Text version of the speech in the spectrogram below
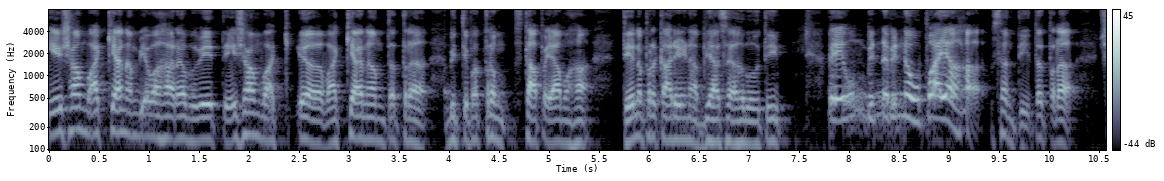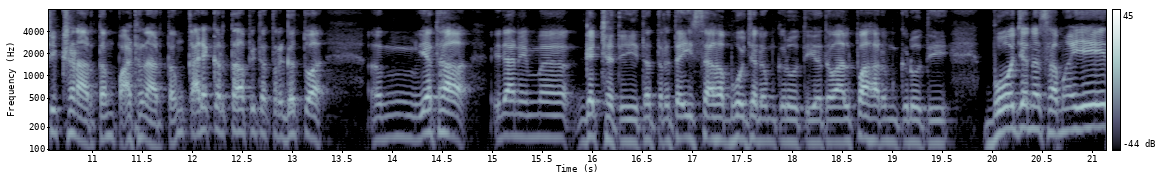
येषां वाक्यानां व्यवहारः भवेत् तेषां वाक्य वाक्यानां तत्र भित्तिपत्रं स्थापयामः तेन प्रकारेण अभ्यासः भवति। एवं भिन्नभिन्न उपायाः सन्ति। तत्र शिक्षणार्थं पाठनार्थं कार्यकर्ता अपि तत्र गत्वा यथा इदानीं गच्छति, तत्र तैः सह भोजनं करोति, अथवा अल्पाहारं करोति। भोजनसमये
